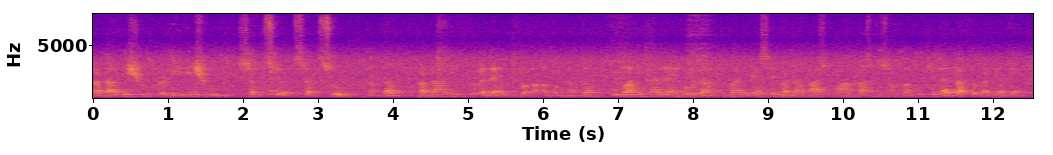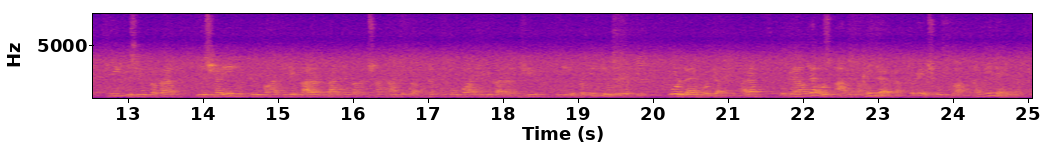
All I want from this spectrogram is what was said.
कहते हैं घटादिषु प्रलीनेषु सत्स्य, सत्सु मतलब घटादि प्रलय मतलब उपाधि का लय हो जाने पर जैसे घटाकाश महाकाश में संबंधित से लय प्राप्त कर दिया जाए ठीक इसी प्रकार ये शरीर की उपाधि के कारण कार्य कारण संघात की उपाधि के कारण, जीव की जो प्रकृति हो रही थी वो लय हो जाने के कारण वो क्या हो जाए, उस आत्मा में लय प्राप्त हो गए शुद्ध आत्मा नहीं रह जाती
